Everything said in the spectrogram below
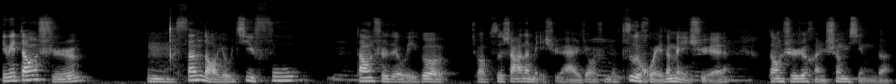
因为当时，嗯，三岛由纪夫嗯，当时有一个叫自杀的美学，还是叫什么嗯自毁的美学，当时是很盛行的。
